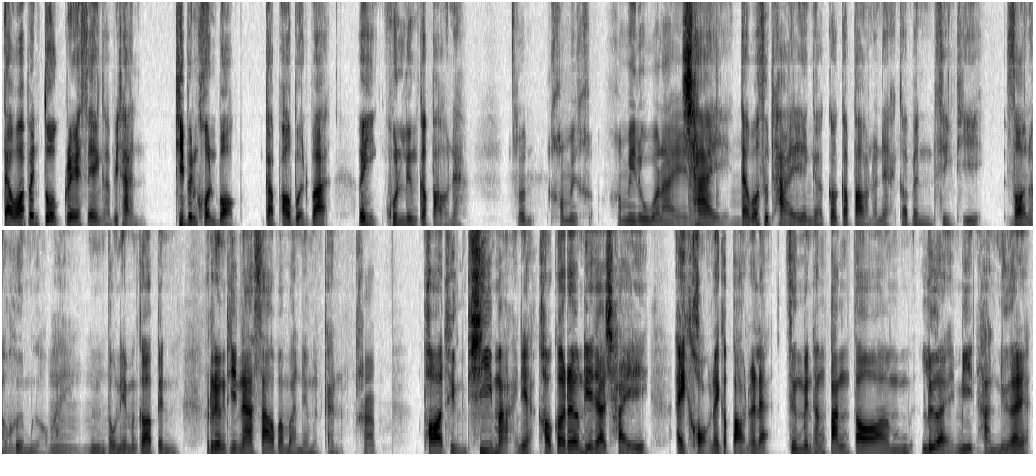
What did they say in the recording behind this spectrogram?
แต่ว่าเป็นตัวเกรซเองอะพี่ธัน ที่เป็นคนบอกกับอัลเบิร์ตว่าเอ้ย คุณลืมกระเป๋านะก็เขาไม่เขาไม่รู้อะไรนะใช่ แต่ว่าสุดท้ายเองอะก็กระเป๋านั้นเนี่ยก็เป็นสิ่งที่ซ่อนเอาเครื่องมือเอาไว้อืมอืมตรงนี้มันก็เป็นเรื่องที่น่าเศร้าประมาณหนึงเหมือนกัน ครับ พอถึงที่หมายเนี่ยเขาก็เริ่มที่จะใช้ไอ้ของในกระเป๋านั่นแหละ ซึ่งเป็นทั้งปังตอเลื่อยมีดหั่นเนื้อเนี่ย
